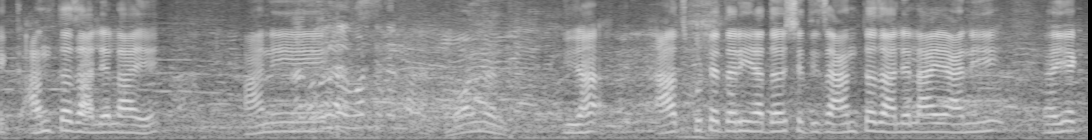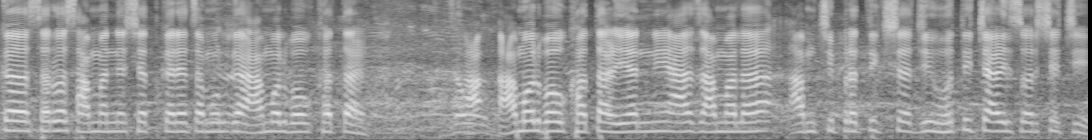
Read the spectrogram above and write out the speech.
एक अंत झालेला आहे. आणि या आज कुठेतरी या दहशतीचा अंत झालेला आहे आणि एक सर्वसामान्य शेतकऱ्याचा मुलगा अमोलभाऊ खताळ अमोलभाऊ खताळ यांनी आज आम्हाला आमची प्रतीक्षा जी होती चाळीस वर्षाची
